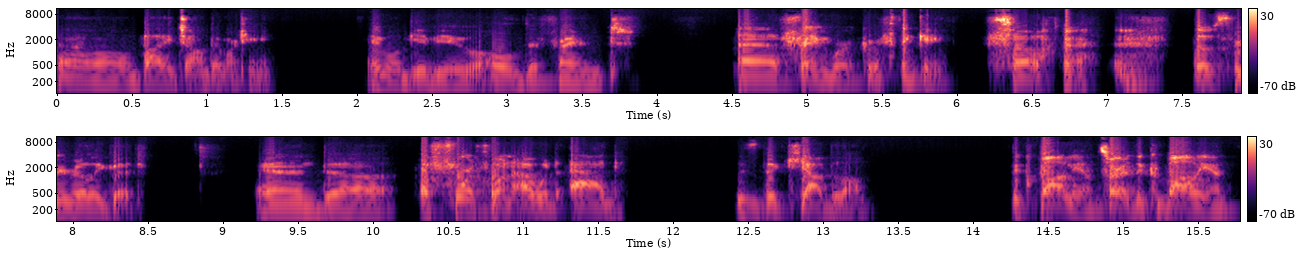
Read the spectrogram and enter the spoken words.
uh, by John Demartini. It will give you a whole different uh, framework of thinking. So those three really good. And uh, a fourth one I would add is the Kybalion. The Kybalion, sorry, the Kybalion.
